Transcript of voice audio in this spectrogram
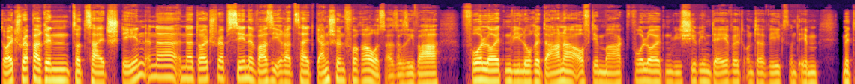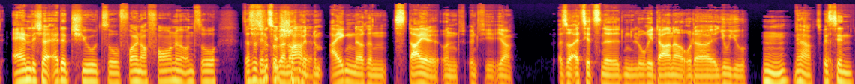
Deutschrapperinnen zurzeit stehen in der, in der Deutschrap-Szene, war sie ihrer Zeit ganz schön voraus. Also sie war vor Leuten wie Loredana auf dem Markt, vor Leuten wie Shirin David unterwegs und eben mit ähnlicher Attitude, so voll nach vorne und so. Das ich ist finde wirklich sogar noch schade. mit einem eigeneren Style und irgendwie, ja. Also als jetzt eine, eine Loredana oder Juju. Mhm, ja, bisschen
